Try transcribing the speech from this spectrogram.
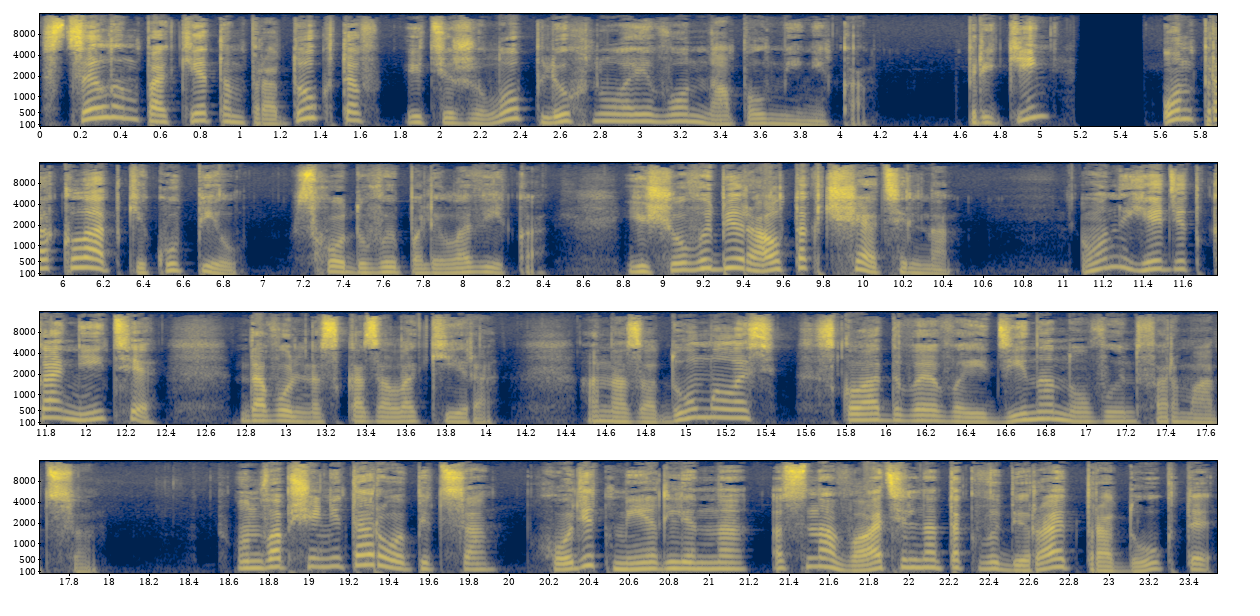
с целым пакетом продуктов и тяжело плюхнула его на пол миника. «Прикинь, он прокладки купил», — сходу выпалила Вика. «Еще выбирал так тщательно». «Он едет к Аните», — довольно сказала Кира. Она задумалась, складывая воедино новую информацию. «Он вообще не торопится. Ходит медленно, основательно так выбирает продукты.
